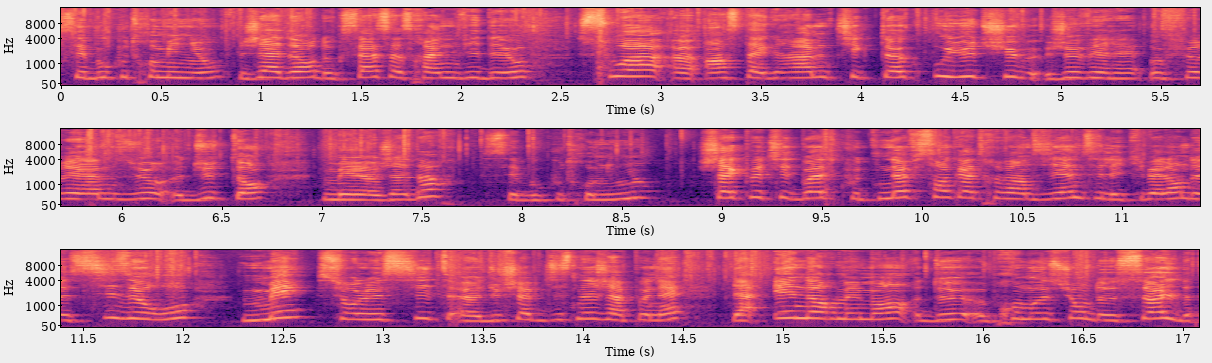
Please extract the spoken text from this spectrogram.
c'est beaucoup trop mignon, j'adore, donc ça, ça sera une vidéo soit euh, Instagram, TikTok ou YouTube, je verrai au fur et à mesure du temps, mais euh, j'adore, c'est beaucoup trop mignon. Chaque petite boîte coûte 990 yens, c'est l'équivalent de 6 euros. Mais sur le site euh, du shop Disney japonais, il y a énormément de promotions, de soldes.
